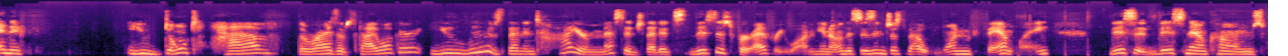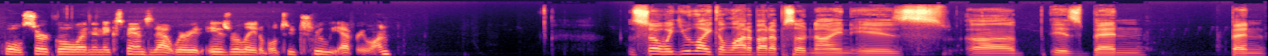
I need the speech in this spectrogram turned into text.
And if you don't have the rise of skywalker you lose that entire message that it's this is for everyone you know this isn't just about one family this this now comes full circle and it expands it out where it is relatable to truly everyone So what you like a lot about episode nine is uh is Ben Ben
